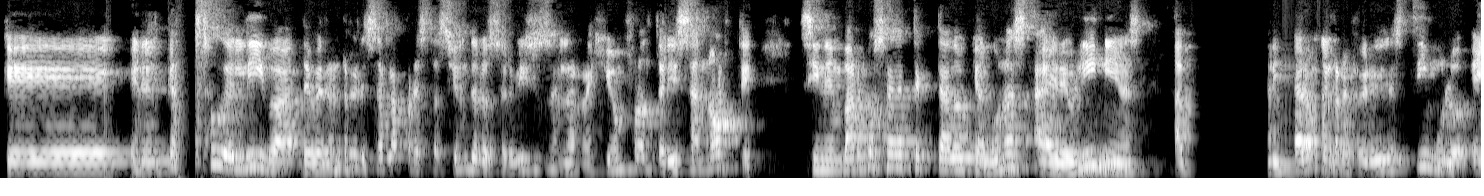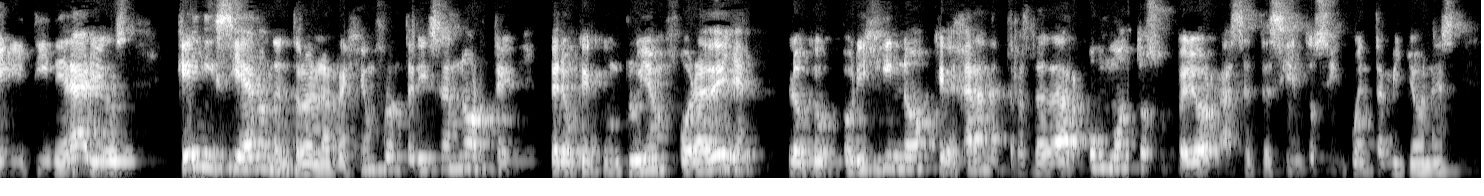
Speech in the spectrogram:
que en el caso del IVA deberán realizar la prestación de los servicios en la región fronteriza norte. Sin embargo, se ha detectado que algunas aerolíneas aplicaron el referido estímulo en itinerarios que iniciaron dentro de la región fronteriza norte, pero que concluyen fuera de ella lo que originó que dejaran de trasladar un monto superior a 750 millones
